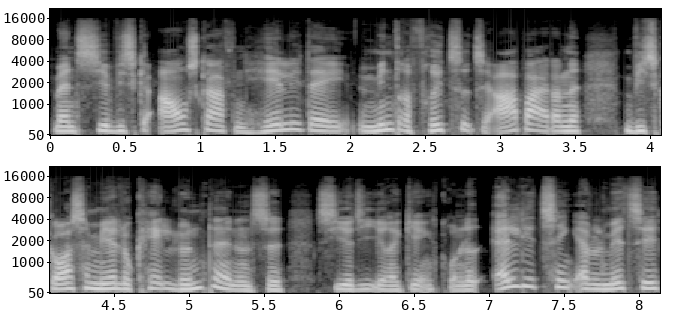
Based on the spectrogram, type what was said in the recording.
Man siger, at vi skal afskaffe en helligdag, mindre fritid til arbejderne. Vi skal også have mere lokal løndannelse, siger de i regeringsgrundlaget. Alle de ting er vel med til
